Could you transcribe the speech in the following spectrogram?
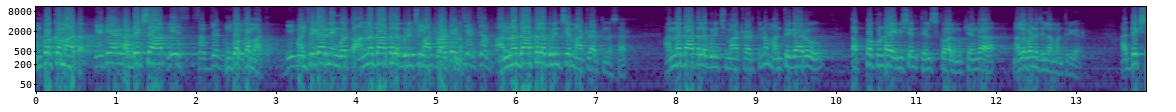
ఇంకొక మాట కేటీఆర్ అధ్యక్ష ఇంకొక. మాట. మంత్రి గారు నేను కోరుతా అన్నదాతల గురించి మాట్లాడుతున్నా. అన్నదాతల గురించే మాట్లాడుతున్నా సార్ అన్నదాతల గురించి మాట్లాడుతున్నా మంత్రి గారు తప్పకుండా ఈ విషయం తెలుసుకోవాలి ముఖ్యంగా నల్గొండ జిల్లా మంత్రి గారు అధ్యక్ష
